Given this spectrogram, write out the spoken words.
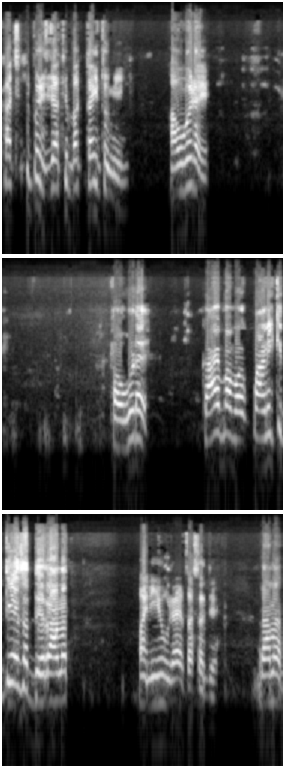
काचेची परिस्थिती बघताय तुम्ही. अवघड आहे. अवघड आहे. काय बाबा पाणी किती आहे सध्या रानात? पाणी एवढं आहे आता सध्या. रानात?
